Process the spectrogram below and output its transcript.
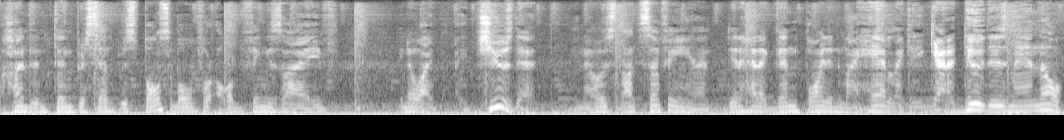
110% responsible for all the things I've, you know, I, I choose that. You know, it's not something I didn't have a gun pointed in my head like you gotta do this, man. No,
